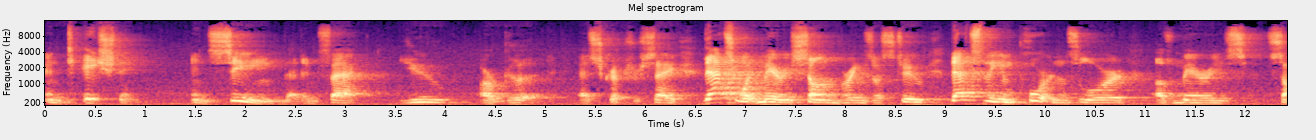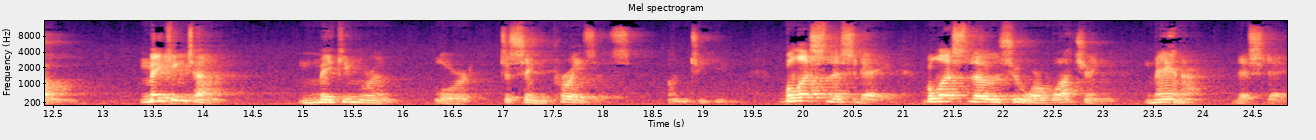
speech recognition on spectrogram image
and tasting and seeing that, in fact, you are good? As scriptures say. That's what Mary's song brings us to. That's the importance, Lord, of Mary's song. Making time, making room, Lord, to sing praises unto you. Bless this day. Bless those who are watching manna this day.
